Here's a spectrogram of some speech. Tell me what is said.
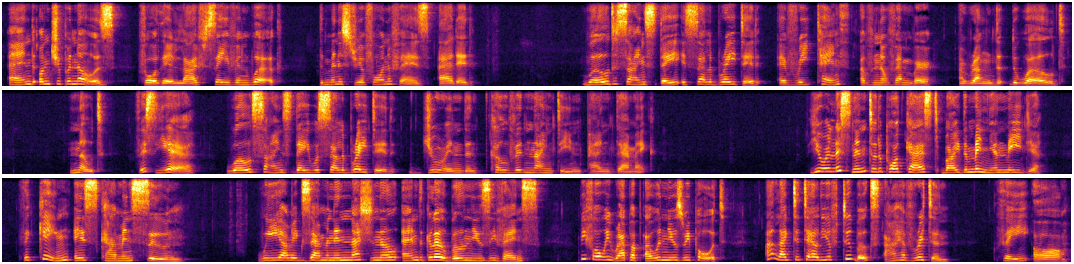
and entrepreneurs for their life saving work, the Ministry of Foreign Affairs added. World Science Day is celebrated every 10th of November around the world. Note, this year, World Science Day was celebrated during the COVID 19 pandemic. You are listening to the podcast by Dominion Media. The King is coming soon. We are examining national and global news events. Before we wrap up our news report, I'd like to tell you of two books I have written. They are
